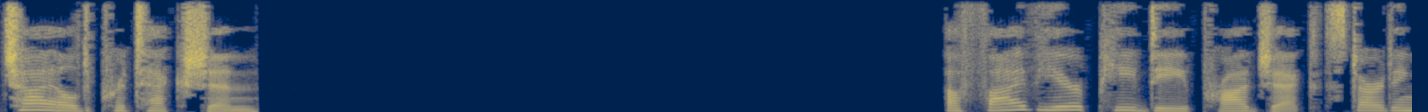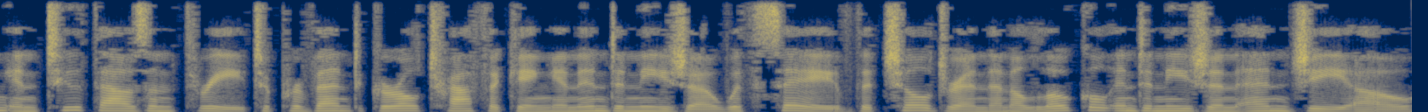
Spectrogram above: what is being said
Child protection A five-year PD project starting in 2003 to prevent girl trafficking in Indonesia with Save the Children and a local Indonesian NGO,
